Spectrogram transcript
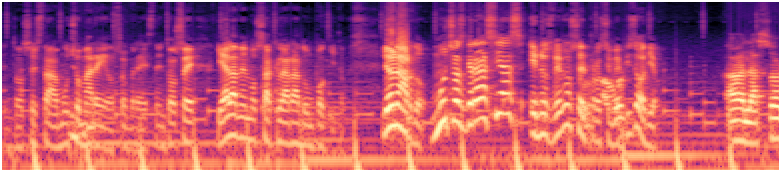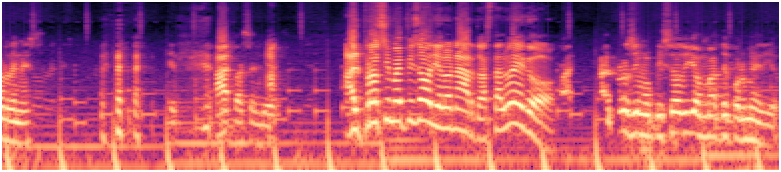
Entonces estaba mucho mareo sobre esto. Entonces ya lo hemos aclarado un poquito. Leonardo, muchas gracias y nos vemos el próximo episodio. A las órdenes. al próximo episodio, Leonardo. Hasta luego. Al próximo episodio, mate por medio.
